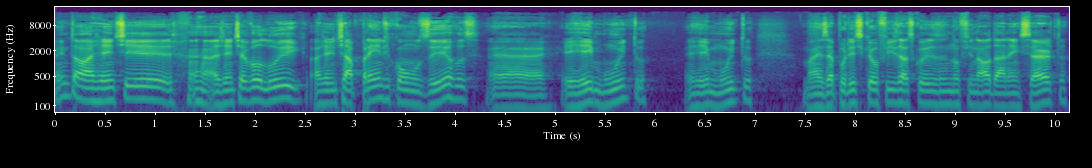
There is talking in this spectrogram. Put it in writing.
Então, a gente, a gente evolui, a gente aprende com os erros. É, errei muito, errei muito, mas é por isso que eu fiz as coisas no final darem certo.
